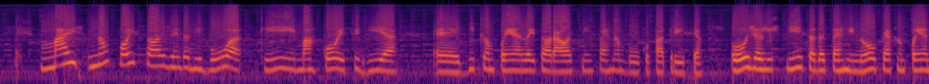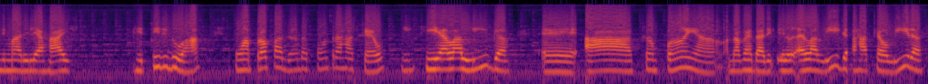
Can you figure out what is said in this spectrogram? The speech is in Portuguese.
Mas não foi só a agenda de rua que marcou esse dia é, de campanha eleitoral aqui em Pernambuco, Patrícia. Hoje a Justiça determinou que a campanha de Marília Reis retire do ar uma propaganda contra a Raquel, em que ela liga é, a campanha, na verdade, ela liga a Raquel Lira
